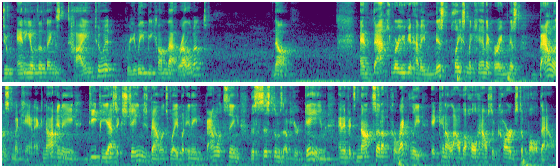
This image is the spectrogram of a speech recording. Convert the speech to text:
do any of the things tying to it really become that relevant? No. And that's where you can have a misplaced mechanic or a misbalanced mechanic, not in a DPS exchange balance way, but in a balancing the systems of your game. And if it's not set up correctly, it can allow the whole house of cards to fall down.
